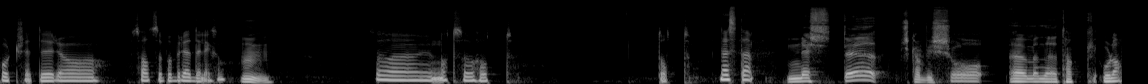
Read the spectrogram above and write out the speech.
fortsetter å satse på bredde, liksom. Mm. Så not so hot. Dot. Neste. Neste skal vi se Eh, Men eh, takk, Ola.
